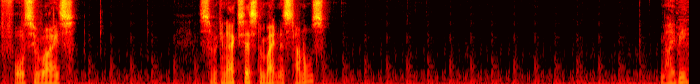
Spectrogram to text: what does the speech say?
428. So we can access the maintenance tunnels? Maybe?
